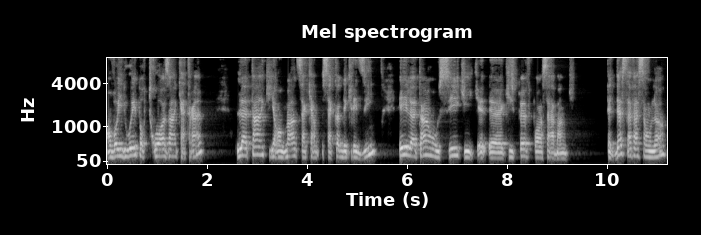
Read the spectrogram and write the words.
On va y louer pour trois ans, quatre ans, le temps qui augmente sa, sa cote de crédit et le temps aussi qui, euh, peuvent passer à la banque. Fait de cette façon-là,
